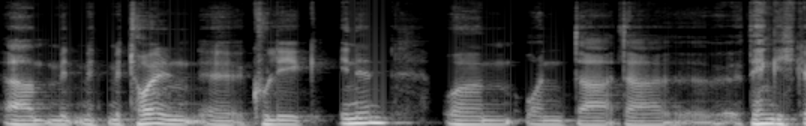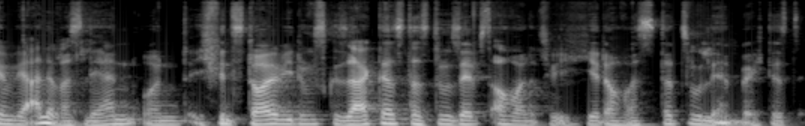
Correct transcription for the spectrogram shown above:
äh, mit, mit, mit tollen äh, KollegInnen. Ähm, und da, da äh, denke ich, können wir alle was lernen. Und ich finde es toll, wie du es gesagt hast, dass du selbst auch mal natürlich hier noch was dazu lernen möchtest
